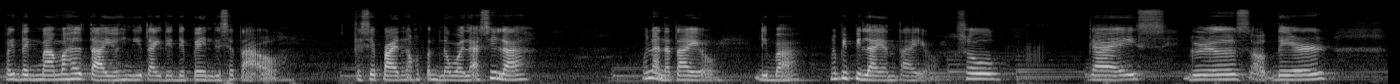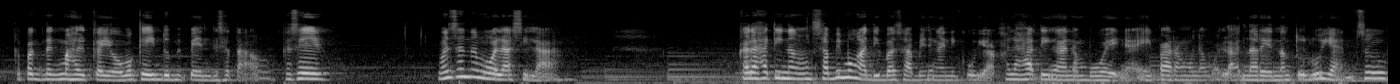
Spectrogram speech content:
Pag nagmamahal tayo, hindi tayo depende sa tao. Kasi paano kapag nawala sila, wala na tayo. ba? Mapipilayan tayo. So, guys, girls out there, kapag nagmahal kayo, huwag kayong dumepende sa tao. Kasi, once na nawala sila, kalahati ng, sabi mo nga, di ba, sabi nga ni Kuya, kalahati nga ng buhay niya, eh, parang wala na rin ng tuluyan. So,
